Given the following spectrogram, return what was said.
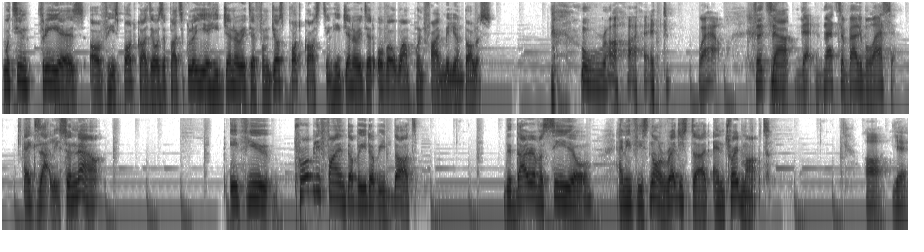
within three years of his podcast, there was a particular year he generated from just podcasting, he generated over $1.5 million. right. Wow. So it's now, that, that's a valuable asset. Exactly. So now, if you probably find www dot the diary of a CEO, and if it's not registered and trademarked, Oh, yeah.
